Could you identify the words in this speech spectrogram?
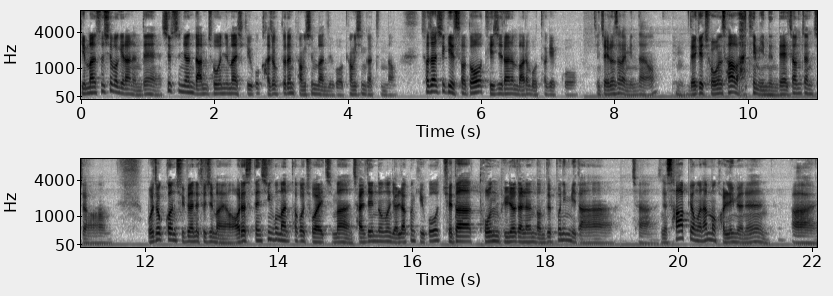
빚만 수십억이라는데 십수년 남 좋은 일만 시키고 가족들은 병신 만들고 병신 같은 놈 처자식이 있어도 뒤지라는 말은 못하겠고 진짜 이런 사람 있나요? 음, 내게 좋은 사업 아이템이 있는데 점점점 무조건 주변에 두지 마요. 어렸을 땐 친구 많다고 좋아했지만 잘된 놈은 연락 끊기고 죄다 돈 빌려달라는 놈들 뿐입니다. 자, 사업병은 한번 걸리면은 아,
